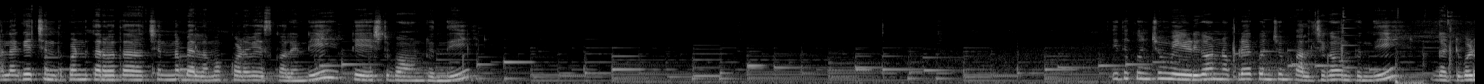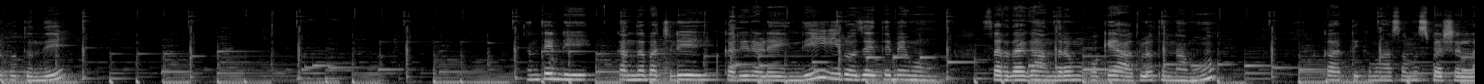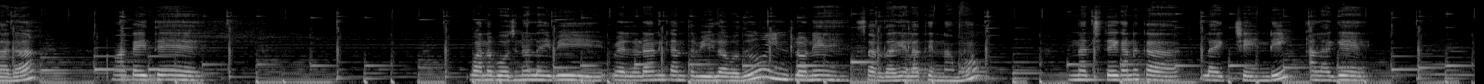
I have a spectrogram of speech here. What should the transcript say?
అలాగే చింతపండు తర్వాత చిన్న బెల్లం ముక్క కూడా వేసుకోవాలండి. టేస్ట్ బాగుంటుంది. ఇది కొంచెం వేడిగా ఉన్నప్పుడే కొంచెం పలచగా ఉంటుంది. గట్టిపడిపోతుంది అంతే అండి కంద పచ్చడి కర్రీ రెడీ అయింది. ఈరోజైతే మేము సరదాగా అందరం ఒకే ఆకులో తిన్నాము. కార్తీక మాసం స్పెషల్ లాగా. మాకైతే వన భోజనాలు అవి వెళ్ళడానికి అంత వీలవ్వదు. ఇంట్లోనే సరదాగా ఇలా తిన్నాము. నచ్చితే కనుక లైక్ చేయండి. అలాగే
